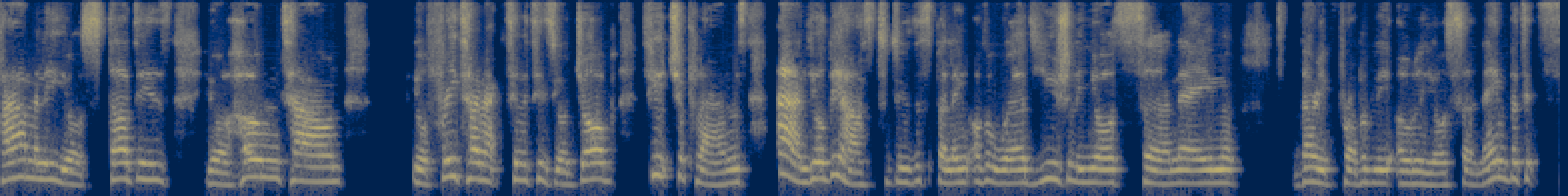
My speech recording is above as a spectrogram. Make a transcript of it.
family, your studies, your hometown, your free time activities, your job, future plans, and you'll be asked to do the spelling of a word, usually your surname, very probably only your surname, but it's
